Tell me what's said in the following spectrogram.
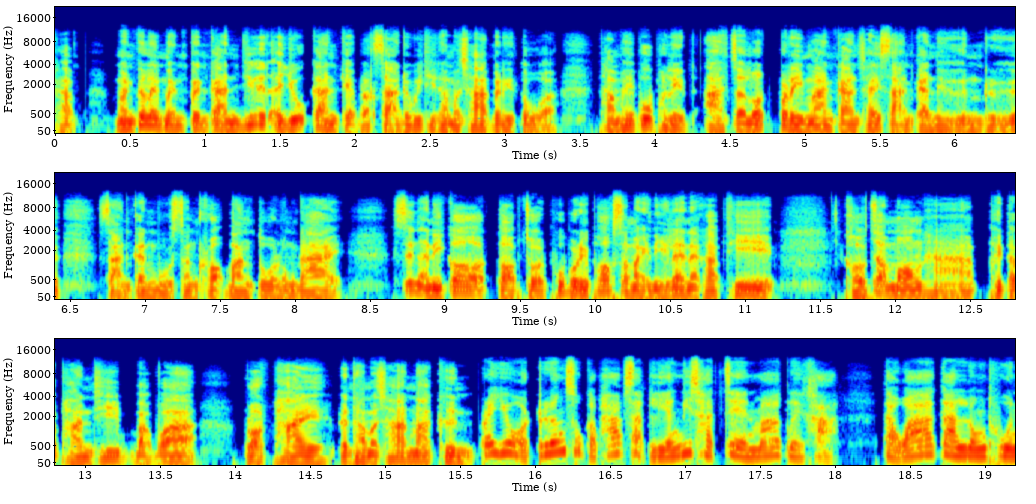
ครับมันก็เลยเหมือนเป็นการยืดอายุการเก็บรักษาด้วยวิธีธรรมชาติไปในตัวทำให้ผู้ผลิตอาจจะลดปริมาณการใช้สารกันหืน หรือสารกันบูดสังเคราะห์บางตัวลงได้ ซึ่งอันนี้ก็ตอบโจทย์ผู้บริโภคสมัยนี้เลยนะครับที่เขาจะมองหาผลิตภัณฑ์ที่แบบว่าปลอดภัยเป็นธรรมชาติมากขึ้น ประโยชน์เรื่องสุขภาพสัตว์เลี้ยงที่ชัดเจนมากเลยค่ะ แต่ว่าการลงทุน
